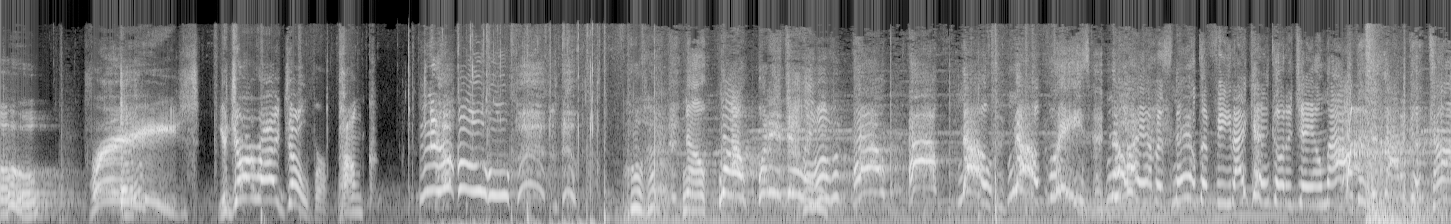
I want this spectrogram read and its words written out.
No! Freeze! Your joyride's over, punk! No! No, no, what are you doing? Help! Help! No, no, please! No, I have a snail to feed. I can't go to jail now. This is not a good time.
